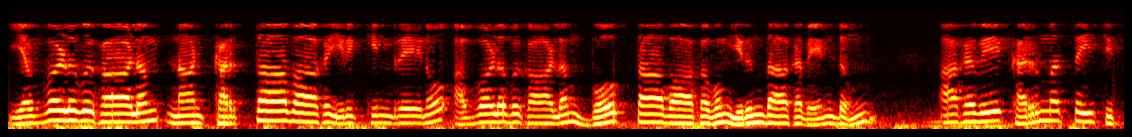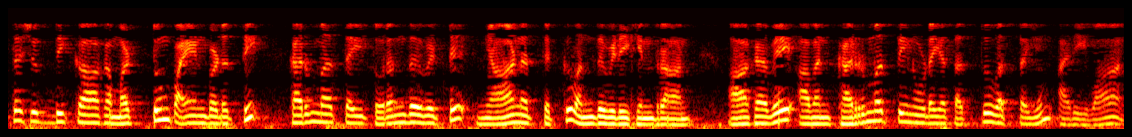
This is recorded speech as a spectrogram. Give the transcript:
எவ்வளவு காலம் நான் கர்த்தாவாக இருக்கின்றேனோ அவ்வளவு காலம் போக்தாவாகவும் இருந்தாக வேண்டும். ஆகவே கர்மத்தை சித்த சுத்திக்காக மட்டும் பயன்படுத்தி கர்மத்தை துறந்துவிட்டு ஞானத்துக்கு வந்து விடுகின்றான் ஆகவே அவன் கர்மத்தினுடைய தத்துவத்தையும் அறிவான்.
